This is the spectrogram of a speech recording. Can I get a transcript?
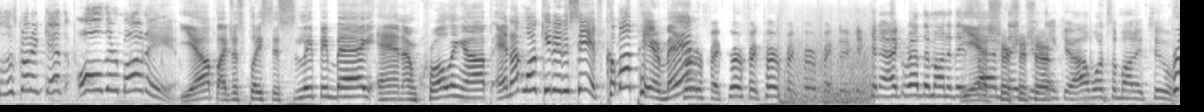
Let's go to get all their money! Yep, I just placed the sleeping bag and I'm crawling up and I've located a safe. Come up here, man. Perfect, perfect, perfect, perfect. Okay, can I grab the money this Yeah, time? sure, thank sure, you, sure. Thank you. I want some money too. Bro,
